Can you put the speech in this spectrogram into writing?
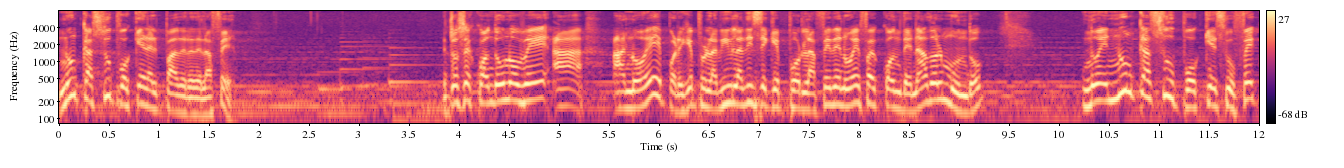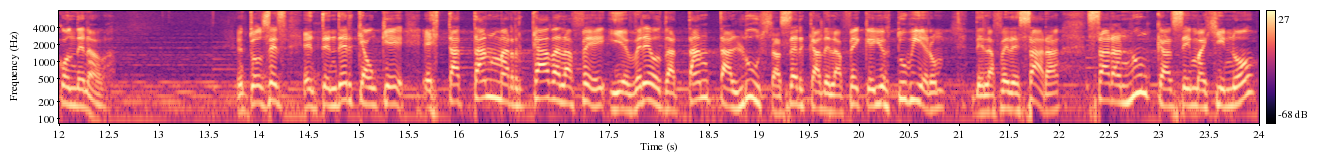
nunca supo que era el padre de la fe. Entonces cuando uno ve a, Noé, por ejemplo, la Biblia dice que por la fe de Noé fue condenado el mundo, Noé nunca supo que su fe condenaba. Entonces, entender que aunque está tan marcada la fe y Hebreo da tanta luz acerca de la fe que ellos tuvieron, de la fe de Sara, Sara nunca se imaginó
